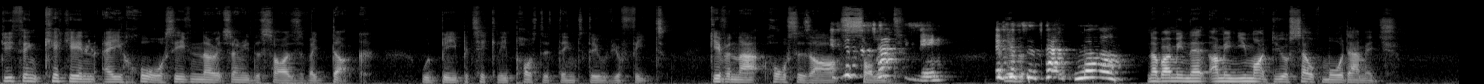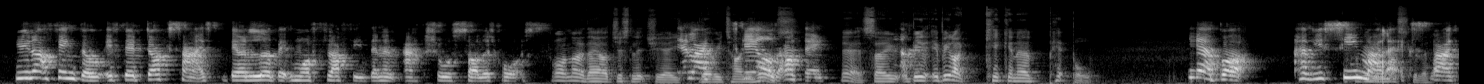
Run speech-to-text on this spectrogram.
Do you think kicking a horse, even though it's only the size of a duck, would be a particularly positive thing to do with your feet? Given that horses are solid. If it's solid. attacking me, if Yeah, it's attacking, well, No, but I mean, that- I mean, you might do yourself more damage. Do you not think though, if they're duck sized, they're a little bit more fluffy than an actual solid horse? Well, no, they are just literally a like very tiny scaled, horse. aren't they? Yeah, so it'd be it'd be like kicking a pit bull. Yeah, but have you seen my legs? Like,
